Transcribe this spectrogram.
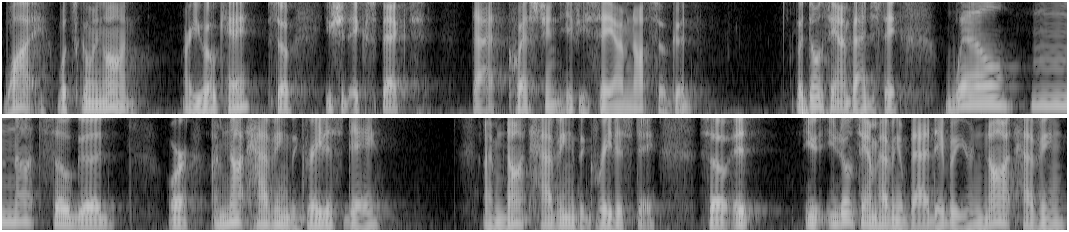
"Why? What's going on?" Are you okay? So you should expect that question if you say, I'm not so good. But don't say I'm bad. Just say, well, mm, not so good. Or I'm not having the greatest day. I'm not having the greatest day. So it you, you don't say I'm having a bad day, but you're not having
